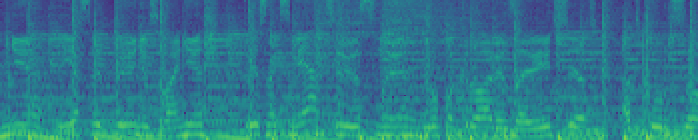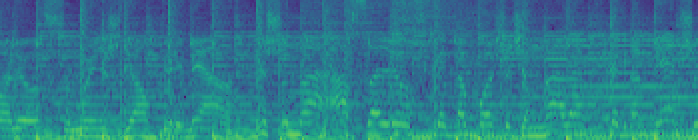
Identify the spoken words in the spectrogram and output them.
дни Если ты не звонишь, признак смерти весны. Группа крови зависит от курса валют. Мы не ждем перемен, тишина абсолют. Когда больше, чем надо, когда меньше,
